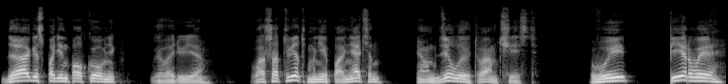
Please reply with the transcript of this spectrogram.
Да, господин полковник, — говорю я. «Ваш ответ мне понятен, и он делает вам честь. Вы первые,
